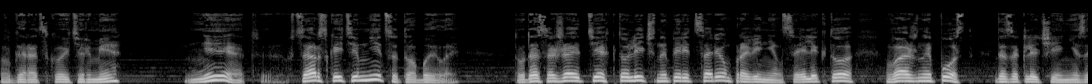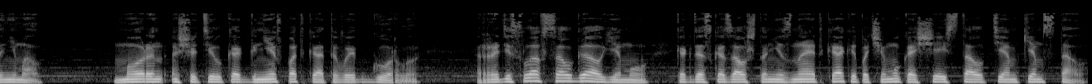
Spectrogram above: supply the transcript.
В городской тюрьме? Нет, в царской темнице то было. Туда сажают тех, кто лично перед царем провинился или кто важный пост до заключения занимал. Морен ощутил, как гнев подкатывает к горлу. Радислав солгал ему, когда сказал, что не знает, как и почему Кощей стал тем, кем стал.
